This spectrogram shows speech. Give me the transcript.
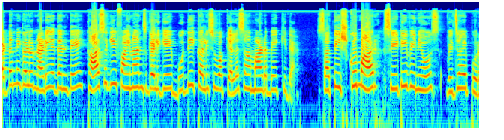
ಘಟನೆಗಳು ನಡೆಯದಂತೆ ಖಾಸಗಿ ಫೈನಾನ್ಸ್ಗಳಿಗೆ ಬುದ್ಧಿ ಕಲಿಸುವ ಕೆಲಸ ಮಾಡಬೇಕಿದೆ. Satish Kumar, CTV news, Vijayapura.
